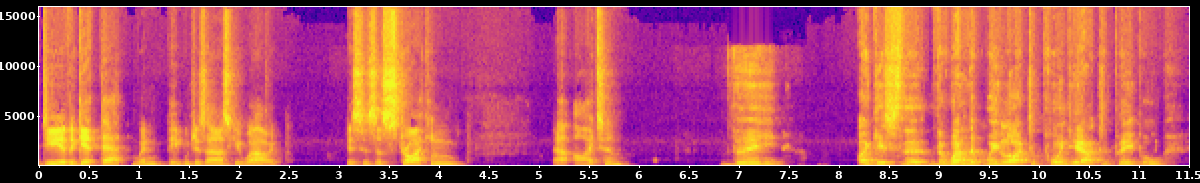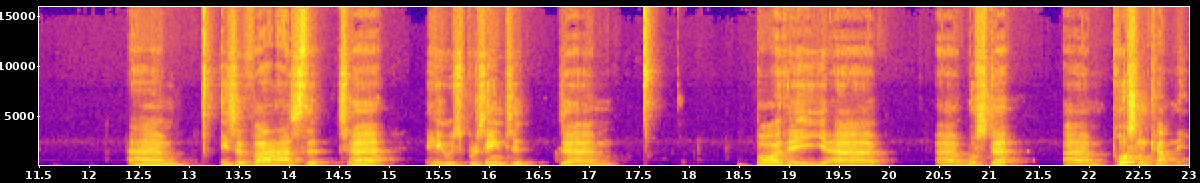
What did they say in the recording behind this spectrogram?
Do you ever get that when people just ask you, "Wow, this is a striking uh, item"? The I guess the the one that we like to point out to people um, is a vase that uh, he was presented um, by the uh, uh, Worcester um, Porcelain Company.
